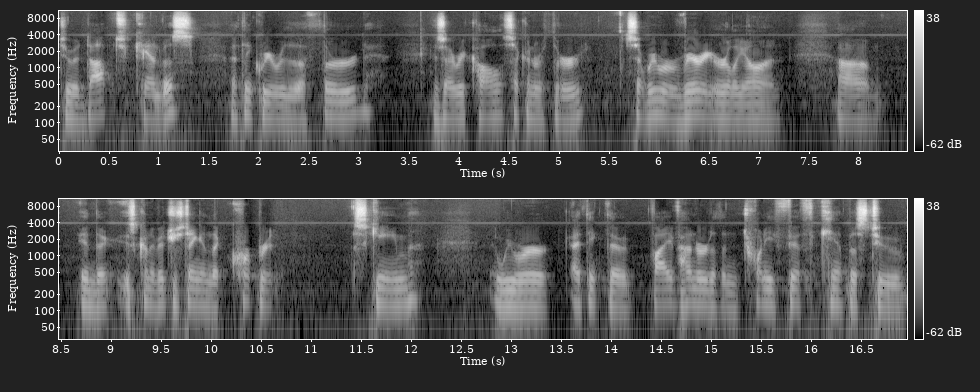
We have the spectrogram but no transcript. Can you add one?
to adopt Canvas. I think we were the third, as I recall, second or third. So we were very early on. Um, in the it's kind of interesting in the corporate scheme. We were, I think, the 525th campus to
